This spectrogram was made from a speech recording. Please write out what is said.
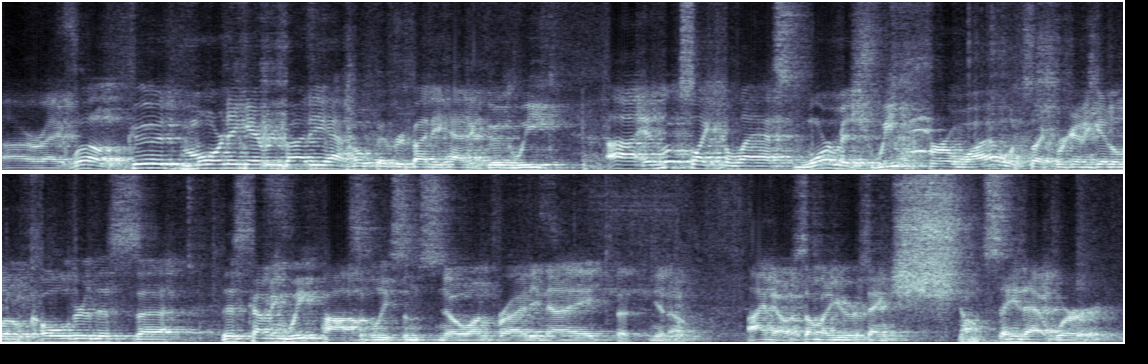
All right. Well, good morning, everybody. I hope everybody had a good week. Uh, it looks like the last warmish week for a while. Looks like we're going to get a little colder this uh, this coming week. Possibly some snow on Friday night, but you know, I know some of you are saying, "Shh, don't say that word,"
